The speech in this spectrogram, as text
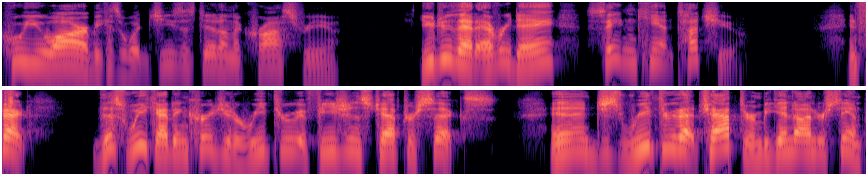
who you are because of what Jesus did on the cross for you. You do that every day, Satan can't touch you. In fact, this week I'd encourage you to read through Ephesians chapter 6 and just read through that chapter and begin to understand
